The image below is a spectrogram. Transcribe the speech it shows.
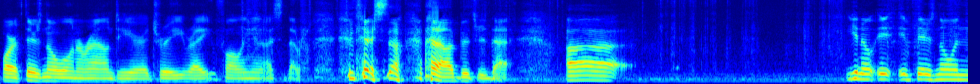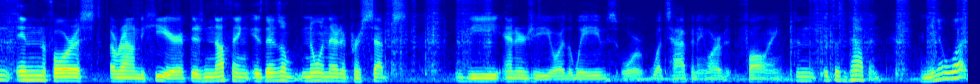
Or if there's no one around to hear a tree right falling in i said that wrong. If there's no i butchered that. Uh you know, if, if there's no one in the forest around here, if there's nothing, is there's no no one there to percept the energy or the waves or what's happening or if it falling, then it doesn't happen. And you know what?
